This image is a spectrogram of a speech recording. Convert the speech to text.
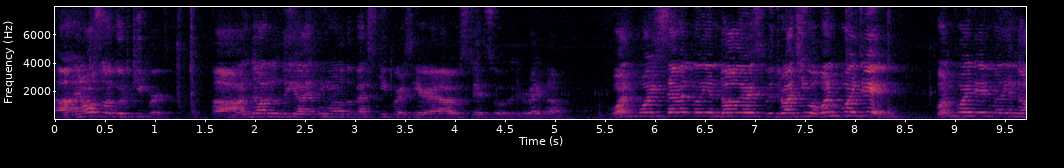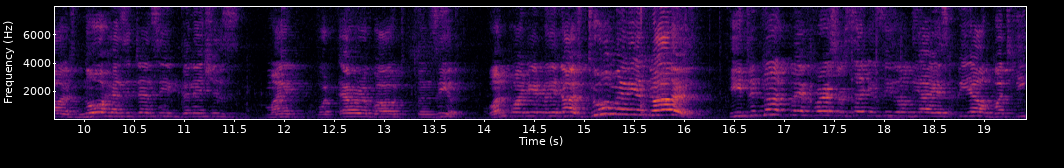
uh, and also a good keeper. Uh, undoubtedly, I think one of the best keepers here at Iowa State so, right now. 1.7 million dollars with Rajiva. 1.8. 1.8 million dollars. No hesitancy in Ganesh's mind, whatever about Tanzir. 1.8 million dollars. 2 million dollars. He did not play first or second season of the ISPL, but he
